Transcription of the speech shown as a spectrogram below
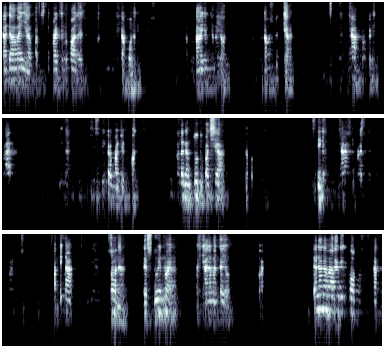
nadamay niya pati si Martin kung magbibigay ako ng ebidensya. At kaya niya ngayon, ang announcement niya, sinabi niya, Representative Brad, si Speaker Martin Romualdez, kung talagang tutupad siya sa pagpulit. Din niya si President Marcos. Sabi nga, ibigay Sona, let's do it right. Kaya naman kayo. Nananawagan din po ako sa Senado.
